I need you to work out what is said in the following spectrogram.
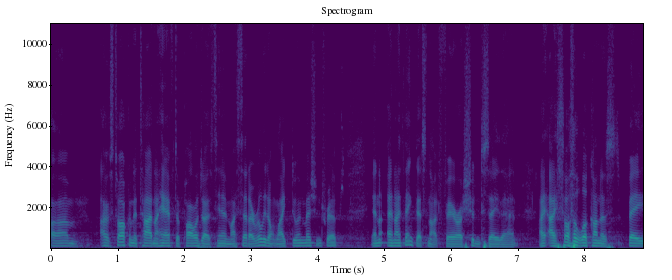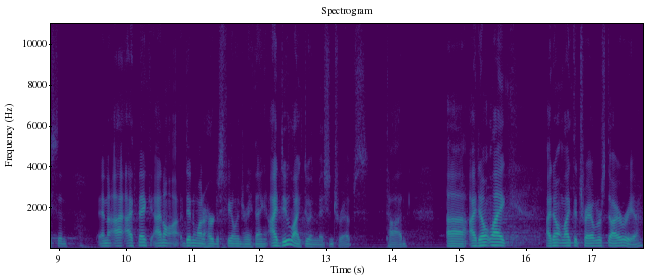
um, I was talking to Todd, and I have to apologize to him. I said I really don't like doing mission trips, and and I think that's not fair. I shouldn't say that. I, I saw the look on his face, and and I, I think I don't I didn't want to hurt his feelings or anything. I do like doing mission trips, Todd. Uh, I don't like I don't like the traveler's diarrhea,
